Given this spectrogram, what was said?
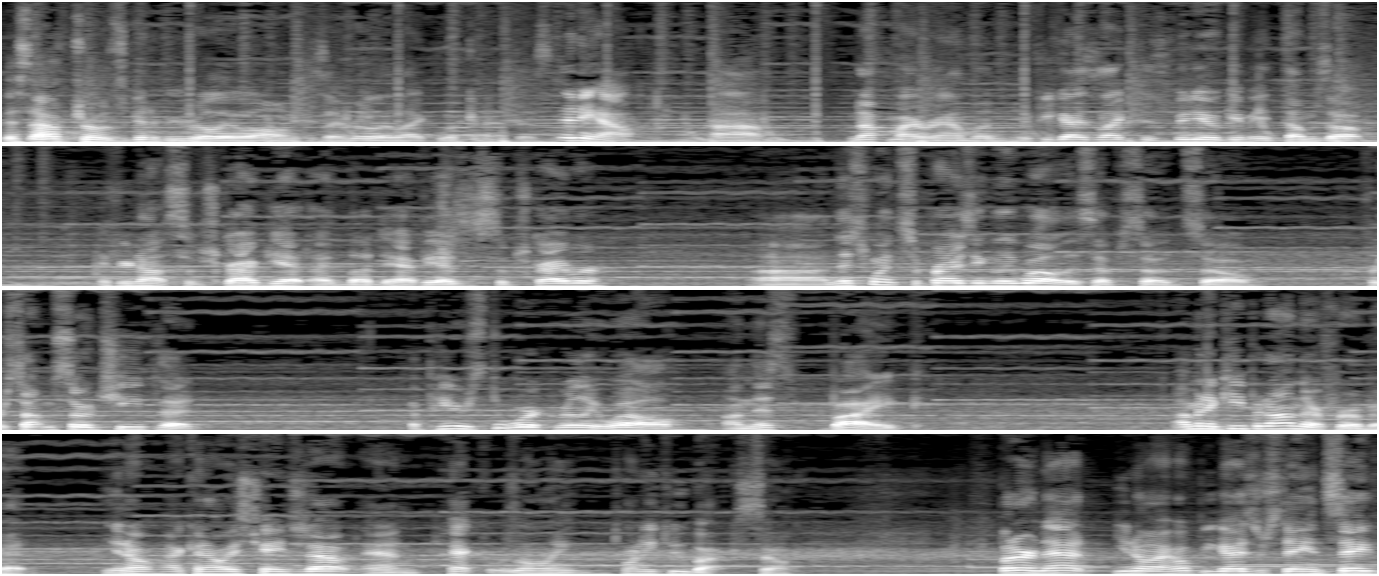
this outro is going to be really long because I really like looking at this. Anyhow, um, enough of my rambling. If you guys like this video, give me a thumbs up. If you're not subscribed yet, I'd love to have you as a subscriber. Uh, this went surprisingly well this episode, so for something so cheap that appears to work really well on this bike, I'm going to keep it on there for a bit. You know, I can always change it out, and heck, it was only 22 bucks, so. But other than that, you know, I hope you guys are staying safe.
